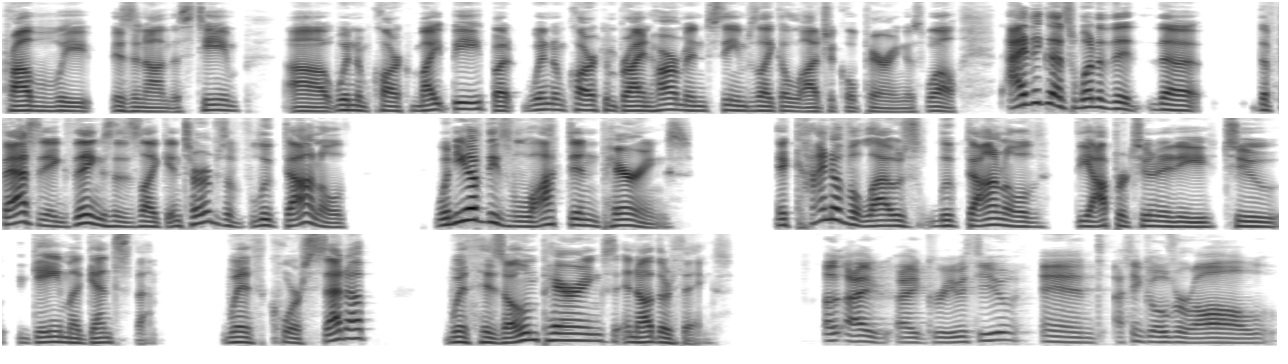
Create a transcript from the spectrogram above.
probably isn't on this team uh, Wyndham Clark might be, but Wyndham Clark and Brian Harman seems like a logical pairing as well. I think that's one of the the the fascinating things is like in terms of Luke Donald, when you have these locked in pairings, it kind of allows Luke Donald the opportunity to game against them with course setup, with his own pairings and other things. Uh, I I agree with you, and I think overall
